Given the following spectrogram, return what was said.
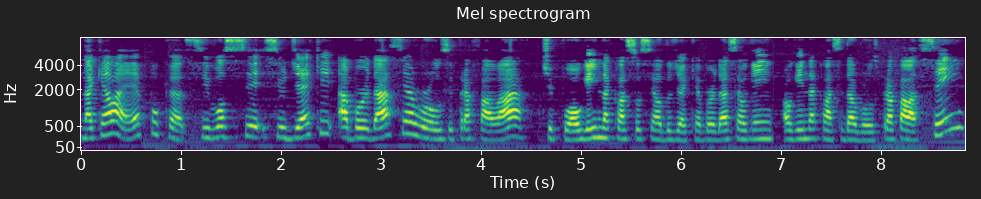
Naquela época, se você, se o Jack abordasse a Rose para falar, tipo, alguém da classe social do Jack abordasse alguém, alguém da classe da Rose para falar sem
